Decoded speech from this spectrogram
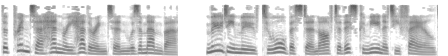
The printer Henry Hetherington was a member. Mudie moved to Orbiston after this community failed.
